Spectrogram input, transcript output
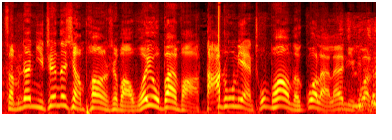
怎么着？你真的想胖是吧？我有办法，打肿脸充胖子，过来来，你过来。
